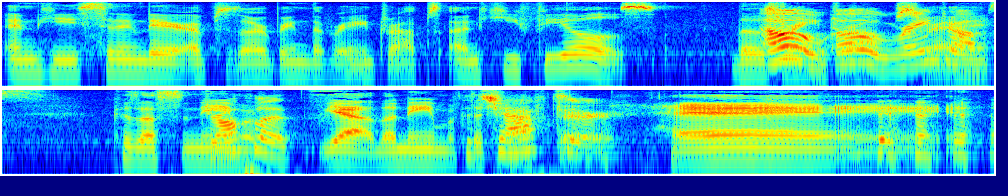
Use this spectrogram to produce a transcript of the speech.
And he's sitting there absorbing the raindrops and he feels those oh raindrops. oh raindrops Because that's the name Droplets. of Yeah, the name of The the, chapter. Hey.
